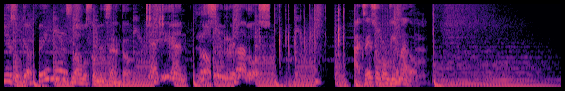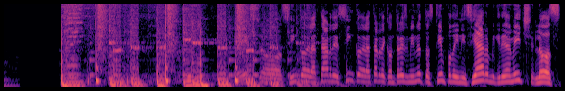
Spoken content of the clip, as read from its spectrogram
Y eso que apenas vamos comenzando. Ya llegan los enredados. Acceso confirmado. Eso, 5 de la tarde, 5 de la tarde con 3 minutos. Tiempo de iniciar, mi querida Mitch, los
